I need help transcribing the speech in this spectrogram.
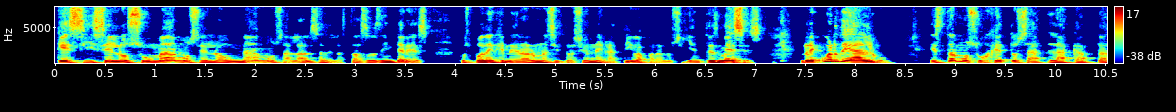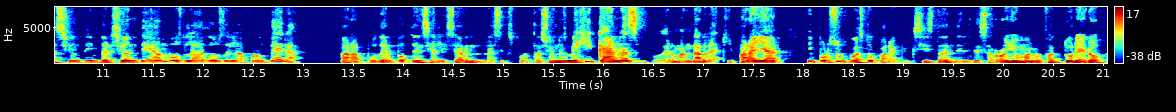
que si se lo sumamos, se lo aunamos al alza de las tasas de interés, pues pueden generar una situación negativa para los siguientes meses. Recuerde algo, estamos sujetos a la captación de inversión de ambos lados de la frontera para poder potencializar las exportaciones mexicanas y poder mandar de aquí para allá y por supuesto para que exista el desarrollo manufacturero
